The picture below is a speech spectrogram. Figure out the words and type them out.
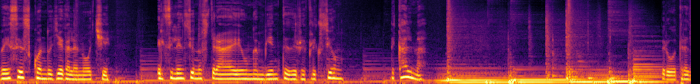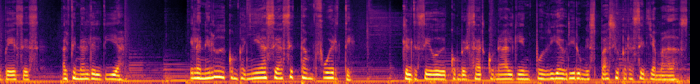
A veces cuando llega la noche, el silencio nos trae un ambiente de reflexión, de calma. Pero otras veces, al final del día, el anhelo de compañía se hace tan fuerte que el deseo de conversar con alguien podría abrir un espacio para hacer llamadas.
